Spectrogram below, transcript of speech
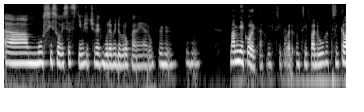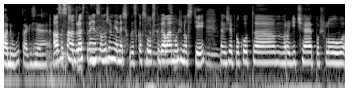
a musí souviset s tím, že člověk bude mít dobrou kariéru. Mm-hmm. Mám několik takových případů, případů příkladů, takže... Ale zase na druhé straně mm. samozřejmě dneska jsou skvělé možnosti, mm. takže pokud um, rodiče pošlou um,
